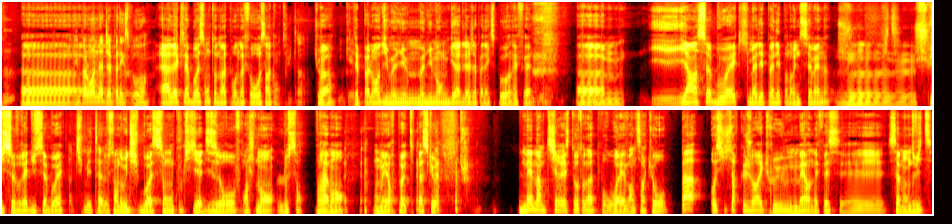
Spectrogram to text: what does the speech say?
Mhm. Euh, On est pas loin de la Japan Expo, hein. Avec la boisson, t'en as pour 9,50€. Putain. Tu vois, t'es pas loin du menu, menu manga de la Japan Expo, en effet. Euh, Il y a un Subway qui m'a dépanné pendant une semaine. Je, je suis sevré du Subway. Ah, tu m'étonnes. Le sandwich, boisson, cookie à 10 euros, franchement, le sang. Vraiment, mon meilleur pote. Parce que même un petit resto, t'en as pour ouais, 25 euros. Pas aussi cher que j'aurais cru, mais en effet, c'est ça monte vite.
